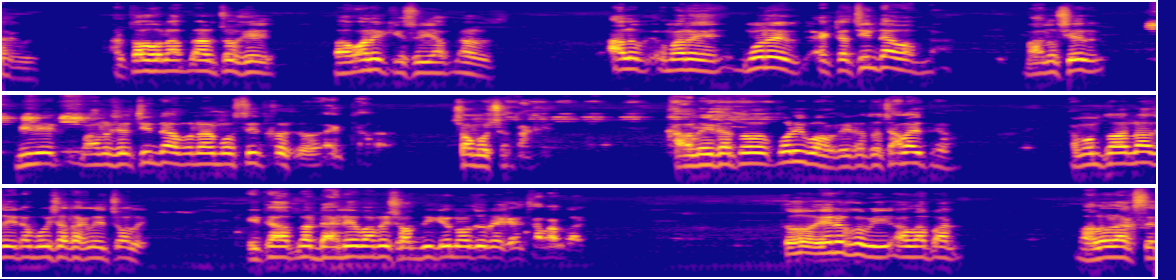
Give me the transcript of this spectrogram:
থাকবে। আর তখন আপনার চোখে বা অনেক কিছুই আপনার আলোক মানে মনের একটা চিন্তা ভাবনা মানুষের বিবেক, মানুষের চিন্তা ভাবনার মস্তিষ্ক একটা সমস্যা থাকে। কারণ এটা তো পরিবহন, এটা তো চালাইতে হবে এমন তো আর না যে এটা বৈশা থাকলে চলে। এটা আপনার ডাইনে বামে সব দিকে নজর রেখে চালান লাগে। তো এরকমই আল্লাহ পাক ভালো রাখছে।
